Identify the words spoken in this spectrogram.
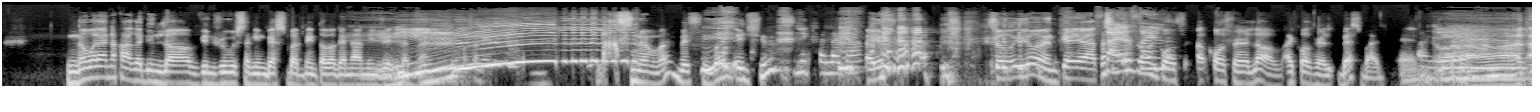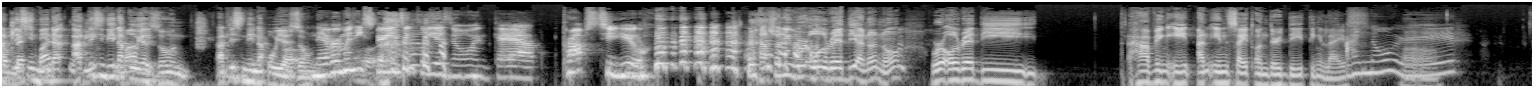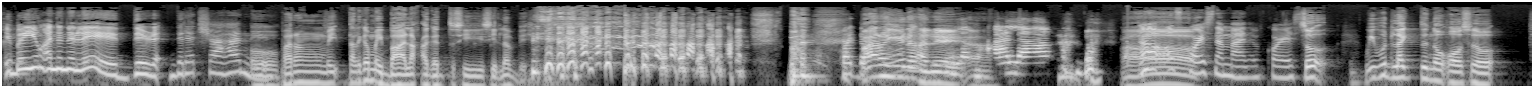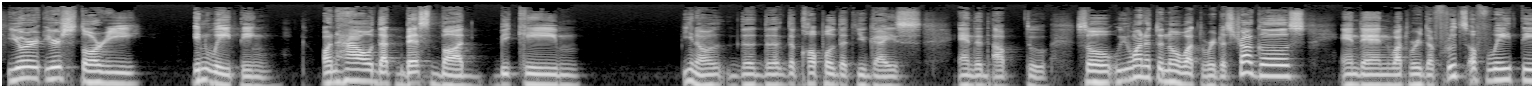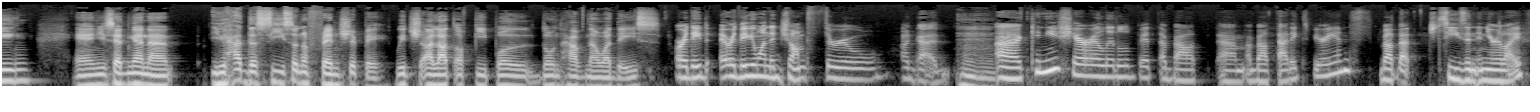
nawala na kagad yung Love, yung Bruce, naging best bud na yung tawagan namin during that time. Naman, best bud. Ay, shit. Slick talaga. Ayun. so, yun. Kaya, kasi Style, everyone style. calls, uh, calls her love. I call her best bud. And, Ayun. Ah, at, From at least hindi na at least hindi na Kuya. Zone. At least hindi na Kuya Oo. Zone. Never man experience in Kuya Zone. Kaya, props to you. Actually, we're already ano no? We're already having a, an insight on their dating life. I know, right? Iba yung ano nila eh. Dire- diretsyahan eh. Oo, parang may talaga may balak agad to si si Love eh. Parang yun ang ano eh, walang ah. alak. Oh, of course naman, of course. So, we would like to know also your your story in waiting on how that best bud became you know, the the the couple that you guys ended up to. So, we wanted to know what were the struggles and then what were the fruits of waiting. And you said nga na you had the season of friendship eh, which a lot of people don't have nowadays. or they or they want to jump through agad. Hmm. Uh, can you share a little bit about um, about that experience, about that season in your life?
